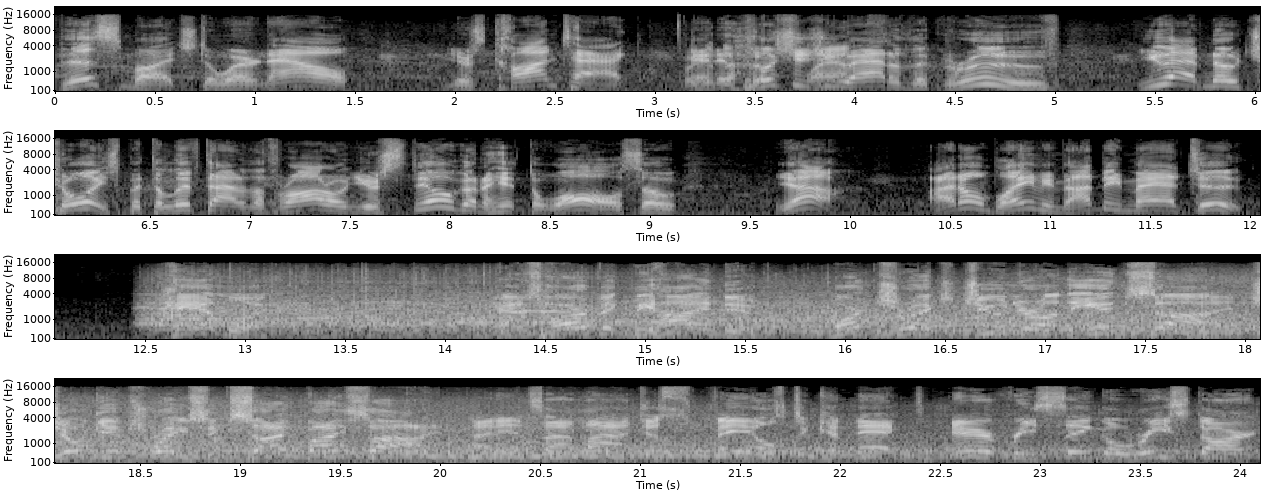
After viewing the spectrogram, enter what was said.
this much to where now there's contact Look and it pushes you out of the groove, you have no choice but to lift out of the throttle and you're still going to hit the wall. So, yeah, I don't blame him. I'd be mad too. Hamlin has Harvick behind him. Martin Truex Jr. on the inside. Joe Gibbs Racing side by side. That inside line just fails to connect every single restart.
